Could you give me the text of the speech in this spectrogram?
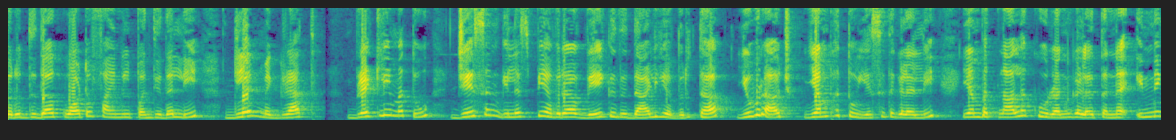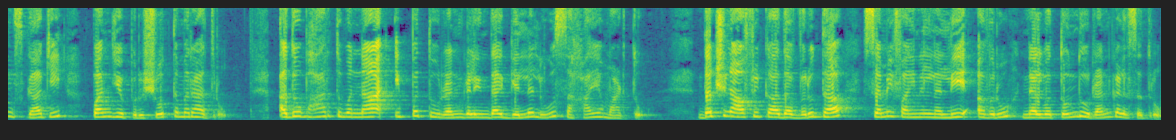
ವಿರುದ್ಧದ ಕ್ವಾರ್ಟರ್ ಫೈನಲ್ ಪಂದ್ಯದಲ್ಲಿ ಗ್ಲೆನ್ ಮೆಗ್ರಾತ್ ಬ್ರೆಟ್ಲಿ ಮತ್ತು ಜೇಸನ್ ಗಿಲೆಸ್ಪಿ ಅವರ ವೇಗದ ದಾಳಿಯ ವಿರುದ್ಧ ಯುವರಾಜ್ ಎಂಬತ್ತು ಎಸೆತಗಳಲ್ಲಿ ಎಂಬತ್ನಾಲ್ಕು ರನ್ಗಳ ತನ್ನ ಇನ್ನಿಂಗ್ಸ್ಗಾಗಿ ಪಂದ್ಯ ಪುರುಷೋತ್ತಮರಾದರು. ಅದು ಭಾರತವನ್ನ ಇಪ್ಪತ್ತು ರನ್ಗಳಿಂದ ಗೆಲ್ಲಲು ಸಹಾಯ ಮಾಡಿತು. ದಕ್ಷಿಣ ಆಫ್ರಿಕಾದ ವಿರುದ್ಧ ಸೆಮಿಫೈನಲ್ನಲ್ಲಿ ಅವರು ನಲವತ್ತೊಂದು ರನ್ ಗಳಿಸಿದ್ರು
